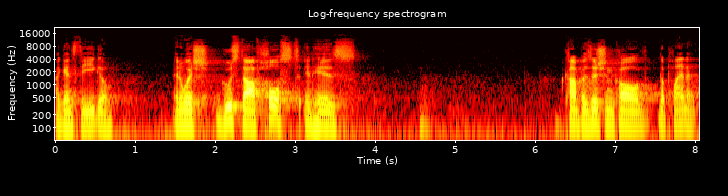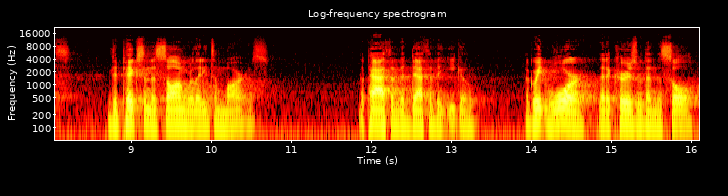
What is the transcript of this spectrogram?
against the ego, in which Gustav Holst, in his composition called The Planets, depicts in the song relating to Mars the path of the death of the ego, a great war that occurs within the soul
